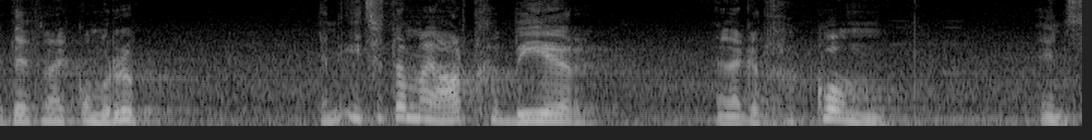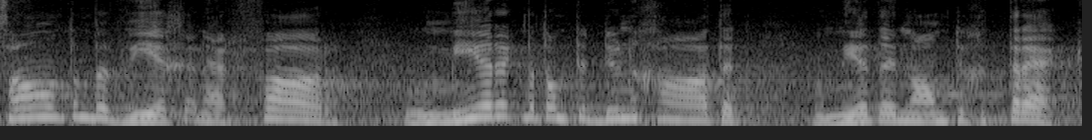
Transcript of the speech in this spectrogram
Het hy vir my kom roep. En iets het in my hart gebeur en ek het gekom en saam met hom beweeg en ervaar hoe meer ek met hom te doen gehad het, hoe meer hy na hom toe getrek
